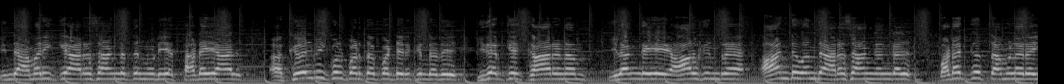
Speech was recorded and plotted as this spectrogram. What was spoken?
இந்த அமெரிக்க அரசாங்கத்தினுடைய தடையால் கேள்விக்குள்படுத்தப்பட்டிருக்கின்றது இதற்கு காரணம் இலங்கையை ஆள்கின்ற ஆண்டு வந்த அரசாங்கங்கள் வடக்கு தமிழரை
